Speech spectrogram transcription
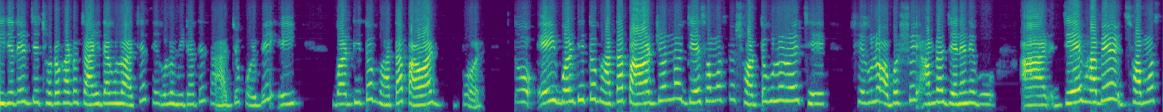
নিজেদের যে ছোটখাটো চাহিদাগুলো আছে, সেগুলো মেটাতে সাহায্য করবে এই বর্ধিত ভাতা পাওয়ার পর। তো এই বর্ধিত ভাতা পাওয়ার জন্য যে সমস্ত শর্তগুলো রয়েছে, সেগুলো অবশ্যই আমরা জেনে নেব। আর যেভাবে সমস্ত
